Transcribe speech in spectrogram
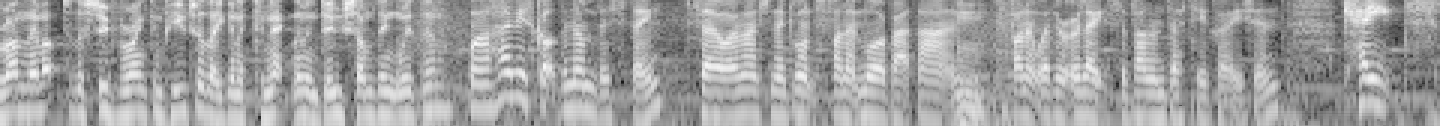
run them up to the super brain computer? Are they going to connect them and do something with them? Well, Hurley's got the numbers thing, so I imagine they'd want to find out more about that and Mm. find out whether it relates to the Valenzetti equation. Kate,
